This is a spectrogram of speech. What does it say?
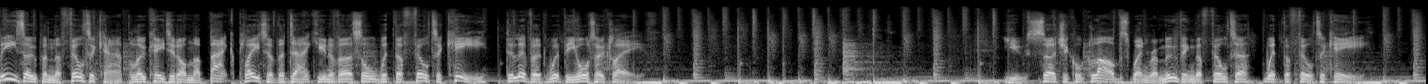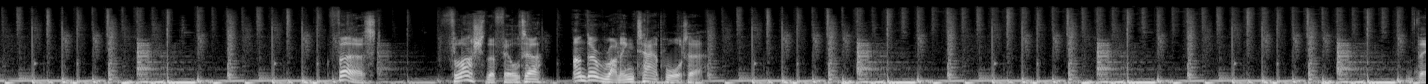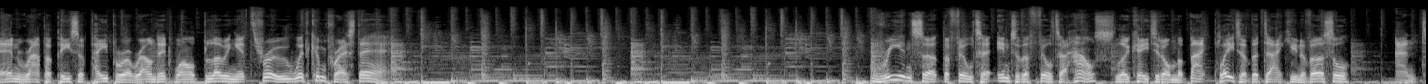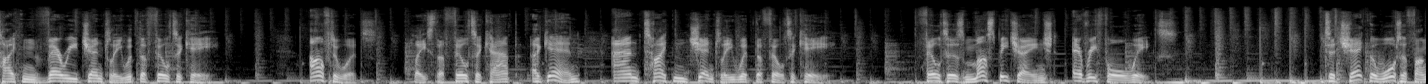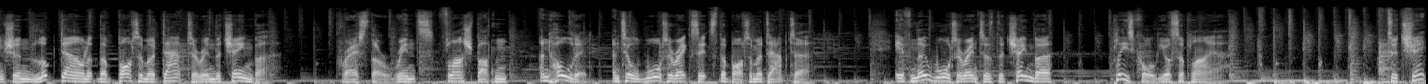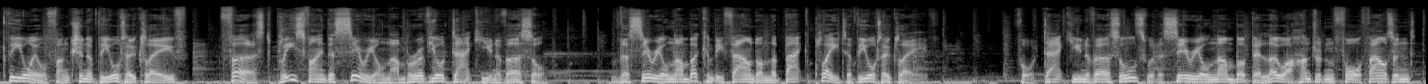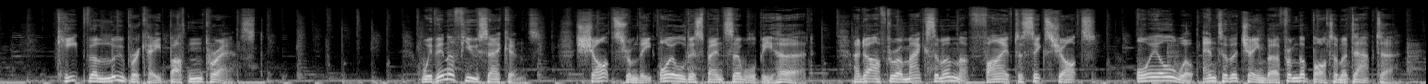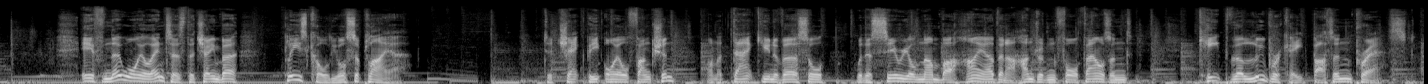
Please open the filter cap located on the back plate of the DAC Universal with the filter key delivered with the autoclave. Use surgical gloves when removing the filter with the filter key. First, flush the filter under running tap water. Then wrap a piece of paper around it while blowing it through with compressed air. Reinsert the filter into the filter house located on the back plate of the DAC Universal and tighten very gently with the filter key. Afterwards, place the filter cap again and tighten gently with the filter key. Filters must be changed every four weeks. To check the water function, look down at the bottom adapter in the chamber. Press the rinse flush button and hold it until water exits the bottom adapter. If no water enters the chamber, please call your supplier. To check the oil function of the autoclave, first please find the serial number of your DAC Universal. The serial number can be found on the back plate of the autoclave. For DAC Universals with a serial number below 104,000, keep the lubricate button pressed. Within a few seconds, shots from the oil dispenser will be heard, and after a maximum of 5 to 6 shots, oil will enter the chamber from the bottom adapter. If no oil enters the chamber, please call your supplier. To check the oil function on a DAC Universal with a serial number higher than 104,000, keep the lubricate button pressed.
